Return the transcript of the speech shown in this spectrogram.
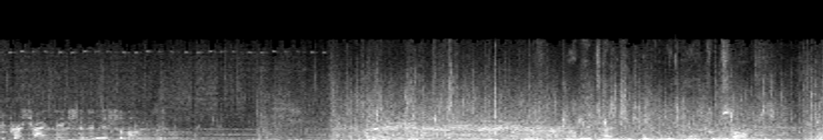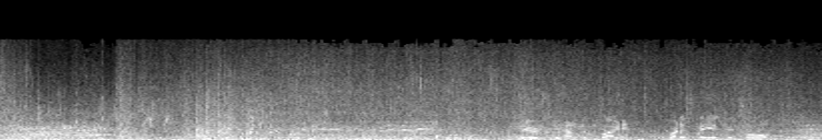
Depressurization initialized. How many times he's gonna recap himself? Piers, you have to fight it. Try to stay in control.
